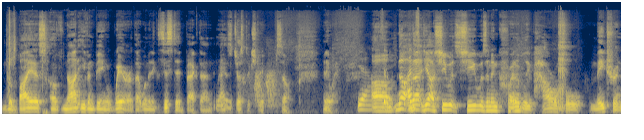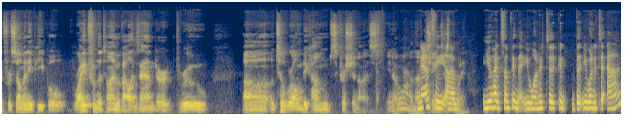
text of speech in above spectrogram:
the bias of not even being aware that women existed back then right. is just extreme. So, anyway. Yeah. Um, so no, that, yeah, she was she was an incredibly powerful matron for so many people, right from the time of Alexander through uh, until Rome becomes Christianized. You know, yeah. Nancy, um, you had something that you wanted to that you wanted to add.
